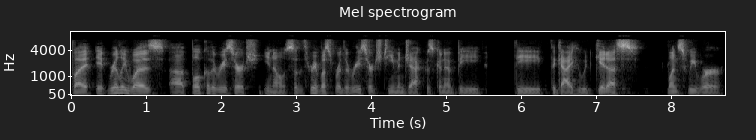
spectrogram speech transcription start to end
But it really was uh, bulk of the research. You know, so the three of us were the research team, and Jack was going to be the the guy who would get us once we were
